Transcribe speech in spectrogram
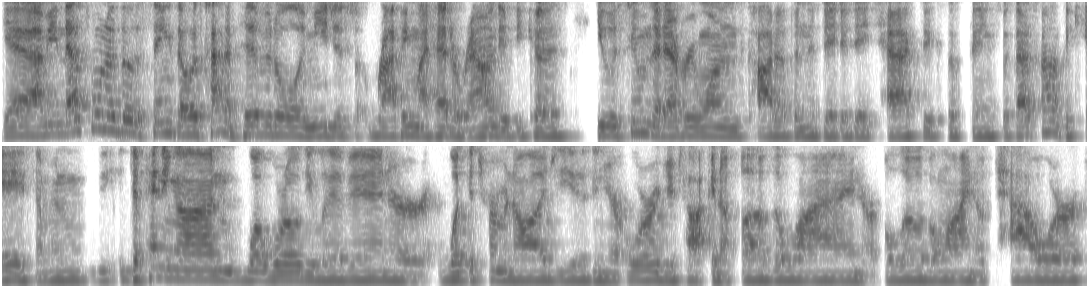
Yeah, I mean, that's one of those things that was kind of pivotal in me just wrapping my head around it because you assume that everyone's caught up in the day to day tactics of things, but that's not the case. I mean, depending on what world you live in or what the terminology is in your org, you're talking above the line or below the line of power.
